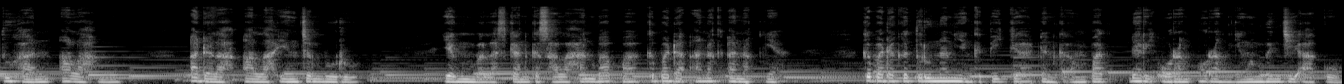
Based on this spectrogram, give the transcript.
Tuhan Allahmu, adalah Allah yang cemburu, yang membalaskan kesalahan bapa kepada anak-anaknya kepada keturunan yang ketiga dan keempat dari orang-orang yang membenci aku.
